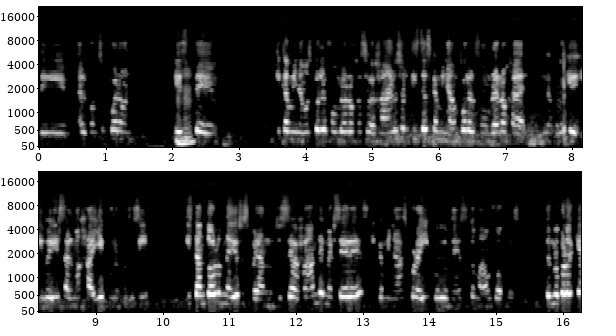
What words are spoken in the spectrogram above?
de Alfonso Cuarón, este, que caminamos por la alfombra roja, se bajaban los artistas, caminaban por la alfombra roja. Me acuerdo que iba a ir Salma Hayek, una cosa así. Y están todos los medios esperando. Entonces se bajaban de Mercedes y caminabas por ahí, pues los medios tomaban fotos. Entonces me acuerdo que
